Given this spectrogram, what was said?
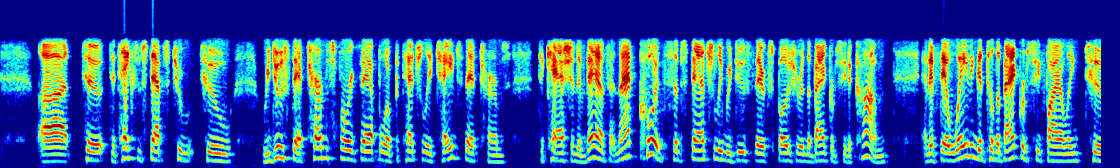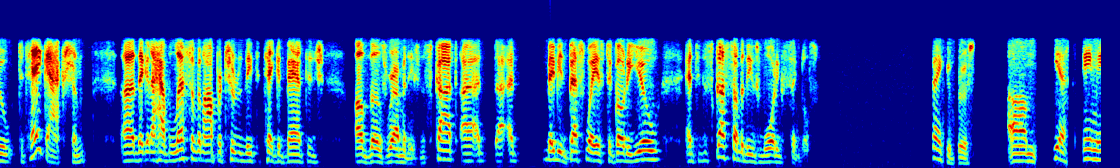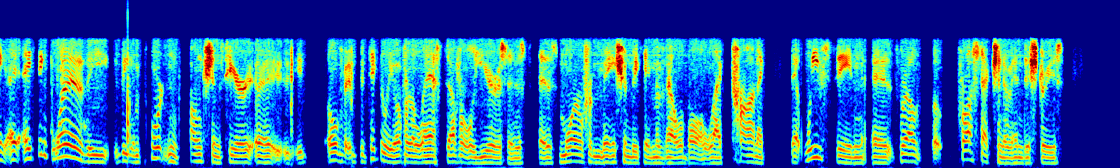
uh, to to take some steps to to reduce their terms, for example, or potentially change their terms to cash in advance, and that could substantially reduce their exposure in the bankruptcy to come. And if they're waiting until the bankruptcy filing to to take action, uh, they're going to have less of an opportunity to take advantage of those remedies. And Scott, I, I, maybe the best way is to go to you and to discuss some of these warning signals. Thank you, Bruce. Um, yes, Amy, I, I, think one of the, the important functions here, uh, over, particularly over the last several years, as, as more information became available electronic, that we've seen uh, throughout the cross section of industries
